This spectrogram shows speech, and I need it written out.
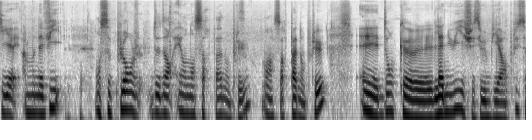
qui, à mon avis, on se plonge dedans et on n'en sort pas non plus. On n'en sort pas non plus. Et donc, euh, la nuit, je suis oublié en plus,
